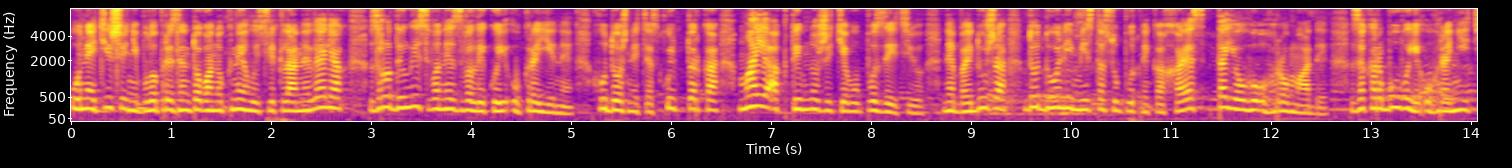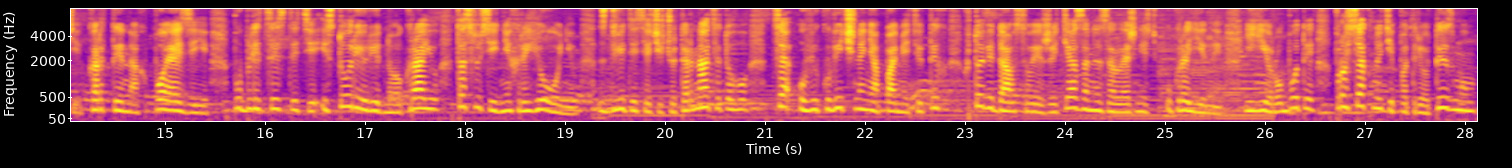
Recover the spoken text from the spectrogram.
У Нетішині було презентовано книгу Світлани Лелях Зродились вони з великої України. Художниця-скульпторка має активну життєву позицію, небайдужа до долі міста супутника ХАЕС та його громади. Закарбовує у граніті, картинах, поезії, публіцистиці, історію рідного краю та сусідніх регіонів. З 2014-го це увіковічнення пам'яті тих, хто віддав своє життя за незалежність України. Її роботи просякнуті патріотизмом,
